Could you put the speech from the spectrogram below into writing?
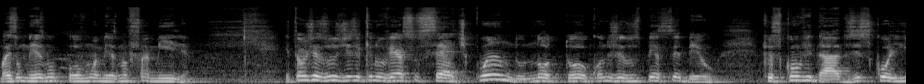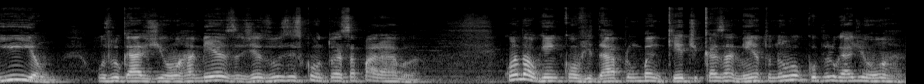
mas o mesmo povo, uma mesma família. Então Jesus diz aqui no verso 7: quando notou, quando Jesus percebeu que os convidados escolhiam os lugares de honra à mesa, Jesus lhes contou essa parábola. Quando alguém convidar para um banquete de casamento, não ocupe o lugar de honra.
